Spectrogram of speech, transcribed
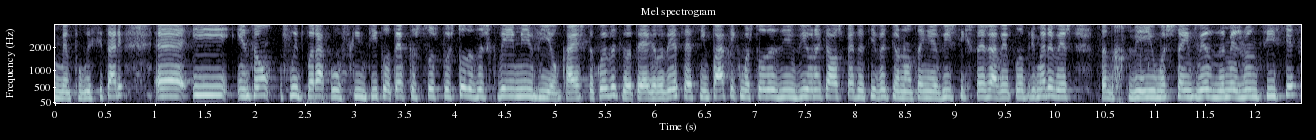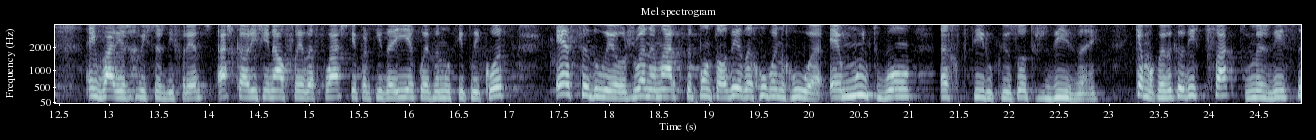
momento publicitário, uh, e então fui deparar com o seguinte título, até porque as pessoas depois todas as que vêm me enviam cá esta coisa, que eu até agradeço, é simpático, mas todas enviam naquela expectativa que eu não tenha visto e que esteja a ver pela primeira vez. Portanto, recebi aí umas 100 vezes a mesma notícia em várias revistas diferentes. Acho que a original foi da Flash e a partir daí a coisa multiplicou-se. Essa do eu, Joana Marques aponta o dedo a Ruben Rua, é muito bom a repetir o que os outros dizem. Que é uma coisa que eu disse de facto, mas disse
